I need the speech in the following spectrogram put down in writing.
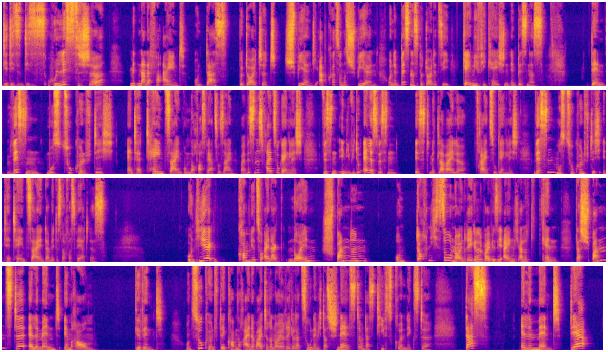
die diese, dieses holistische miteinander vereint. Und das bedeutet Spielen. Die Abkürzung ist Spielen. Und im Business bedeutet sie Gamification im Business. Denn Wissen muss zukünftig entertained sein, um noch was wert zu sein. Weil Wissen ist frei zugänglich. Wissen, individuelles Wissen ist mittlerweile frei zugänglich. Wissen muss zukünftig entertained sein, damit es noch was wert ist. Und hier kommen wir zu einer neuen, spannenden und doch nicht so neuen Regel, weil wir sie eigentlich alle kennen. Das spannendste Element im Raum gewinnt. Und zukünftig kommt noch eine weitere neue Regel dazu, nämlich das schnellste und das tiefsgründigste. Das Element, der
